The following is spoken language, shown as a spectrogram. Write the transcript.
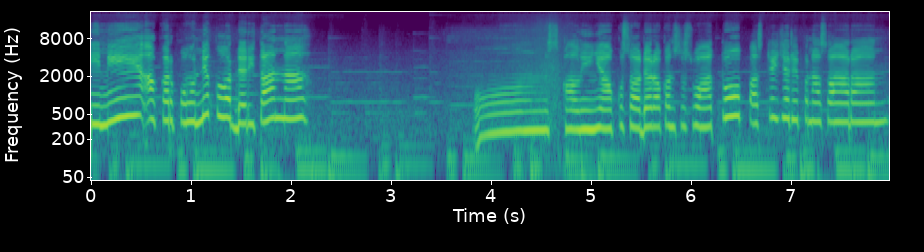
Ini akar pohonnya keluar dari tanah. Um, sekalinya aku sadar akan sesuatu, pasti jadi penasaran.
